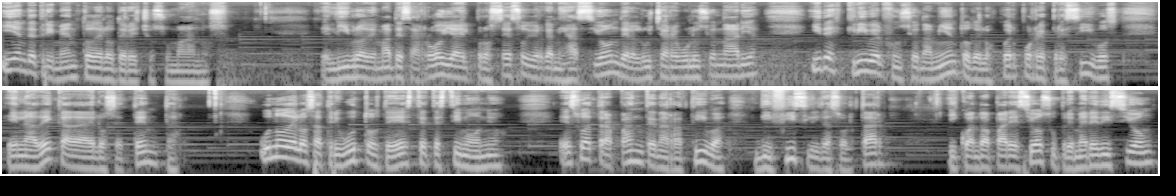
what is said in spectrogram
y en detrimento de los derechos humanos. El libro además desarrolla el proceso de organización de la lucha revolucionaria y describe el funcionamiento de los cuerpos represivos en la década de los 70 uno de los atributos de este testimonio es su atrapante narrativa, difícil de soltar, y cuando apareció su primera edición,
